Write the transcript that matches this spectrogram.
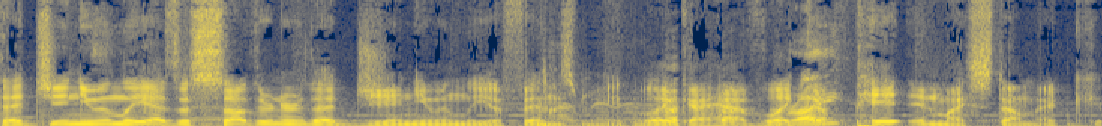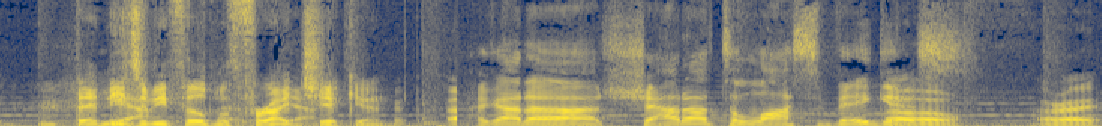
That genuinely, as a Southerner, that genuinely offends me. Like I have like a pit in my stomach that needs Yeah. to be filled with fried Yeah. chicken. I got a shout out to Las Vegas Oh, all right.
